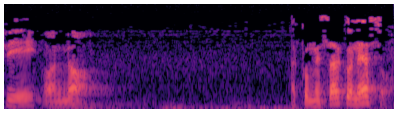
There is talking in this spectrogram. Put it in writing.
Sí o no. A comenzar con eso.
